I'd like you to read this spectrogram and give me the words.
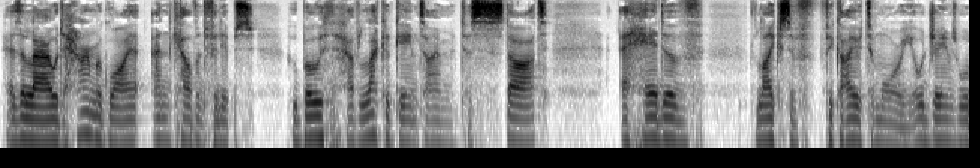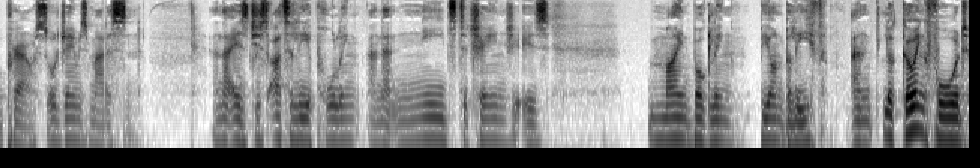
has allowed Harry Maguire and Kalvin Phillips, who both have lack of game time, to start ahead of the likes of Fikayo Tomori or James Ward-Prowse or James Maddison. and that is just utterly appalling, and that needs to change. It is mind boggling beyond belief. And look, going forward,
